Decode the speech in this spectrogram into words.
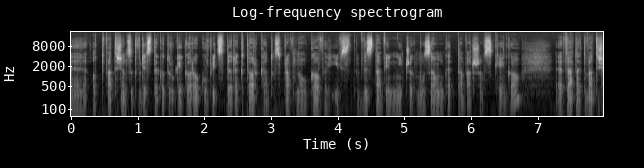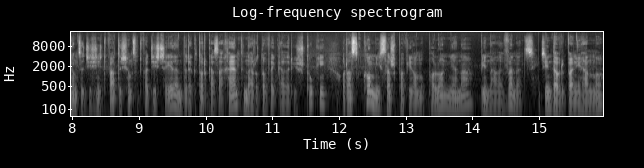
E, od 2022 roku wicedyrektorka do spraw naukowych i wystawienniczych Muzeum Getta Warszawskiego. E, w latach 2010-2021 dyrektorka Zachęty Narodowej Galerii Sztuki oraz komisarz pawilonu Polonia na Biennale Wenecji. Dzień dobry Pani Hanno.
